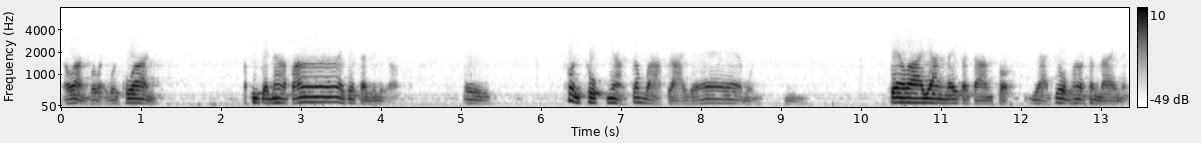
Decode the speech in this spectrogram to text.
เอาว่างไปบนขวานเอาพี่จะหน้าป้ายจะสั่นไม่ออก เออทนทุกข์ยากลำบากหลายแล้วมุนแต่ว่าอย่างใดก็ตามเพราะญาติโยมเขาทั้งหลายเนี่ย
